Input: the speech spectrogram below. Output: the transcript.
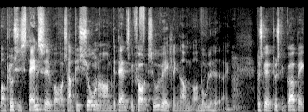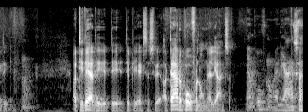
må pludselig stanse vores ambitioner om det danske folks udvikling og, og muligheder. Ikke? Du, skal, du skal gøre begge dele. Og det er der, det, det, det bliver ekstra svært. Og der har du brug for nogle alliancer. Der har brug for nogle alliancer.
